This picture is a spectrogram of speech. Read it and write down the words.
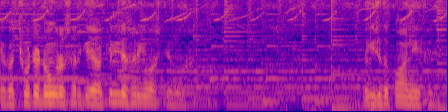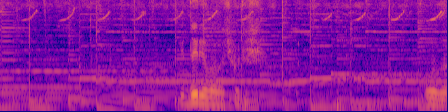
एका छोट्या डोंगरासारखी किल्ल्यासारखी वाचते बघा. लगेच इथं पाणी खाली. ती दरी बघा छोटीशी. हो ग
